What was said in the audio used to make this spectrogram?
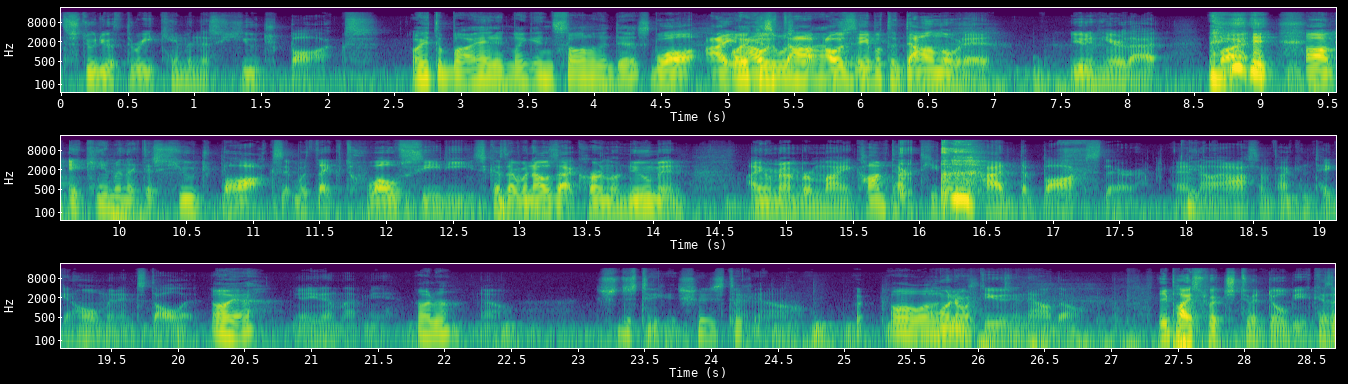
Studio 3 came in this huge box. Oh, you have to buy it and like install it on the disc. Well, I, Oh, yeah, I was I, I was able to download it. You didn't hear that. But um, it came in like this huge box with like 12 CDs. Because when I was at Cardinal Newman, I remember my contact teacher had the box there. And I asked him if I can take it home and install it. Oh yeah. Yeah, he didn't let me. Oh no. No. Should just take it. Should just take I it. know. Oh, I well, wonder what they're using now, though. They probably switched to Adobe because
